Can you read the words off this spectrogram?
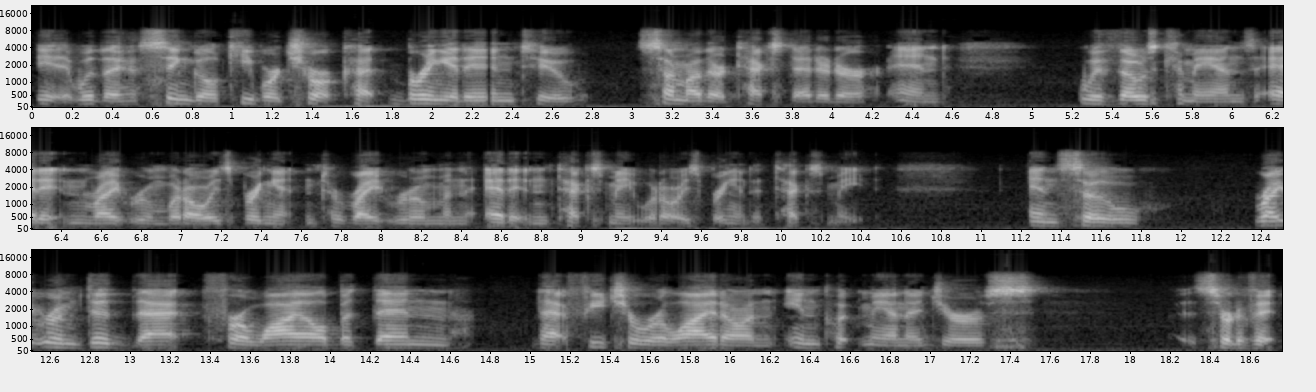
it, with a single keyboard shortcut bring it into some other text editor and with those commands edit in right Room would always bring it into Write Room, and edit in TextMate would always bring it to TextMate and so Write Room did that for a while but then that feature relied on input managers sort of it,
